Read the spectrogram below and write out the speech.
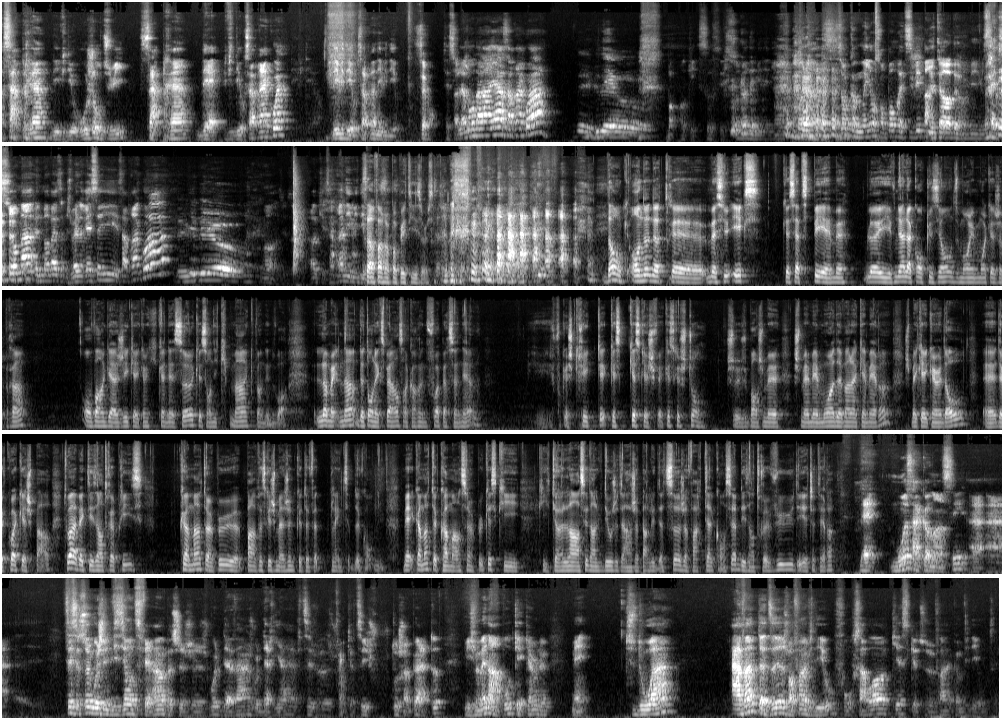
ça prend des vidéos. Aujourd'hui, ça prend des vidéos. Ça prend quoi? Des vidéos. Des vidéos, ça prend des vidéos. C'est bon. C'est ça. Le monde à l'arrière, ça prend quoi? Des vidéos. Bon, ok, ça, c'est sûrement des milléniaux. Ils sont comme, voyons, ils sont pas motivés par endormi. C'est sûrement une mauvaise. Je vais le réessayer. Ça prend quoi? Des vidéos. Ok, ça prend des vidéos. Ça va faire un puppet teaser, ça. Donc, on a notre euh, Monsieur X, que sa petite PME. Là, il est venu à la conclusion, du moins moi que je prends. On va engager quelqu'un qui connaît ça, que son équipement, qui va venir nous voir. Là, maintenant, de ton expérience, encore une fois, personnelle, il faut que je crée. Qu'est-ce que je fais? Qu'est-ce que je tourne? Je, je- bon, je me, je me mets moi devant la caméra, je mets quelqu'un d'autre, euh, de quoi que je parle. Toi, avec tes entreprises, comment tu un peu, euh, parce que j'imagine que tu as fait plein de types de contenus, mais comment tu as commencé un peu? Qu'est-ce qui, qui t'a lancé dans le vidéo? Je ah, je vais parler de ça, je vais faire tel concept, des entrevues, des, etc. Ben, moi, ça a commencé à. à- Tu sais, c'est sûr, moi, j'ai une vision différente parce que je, je vois le devant, je vois le derrière, puis tu sais, je, fait que, tu sais, je touche un peu à tout, mais je me mets dans la peau de quelqu'un, là. Mais tu dois, avant de te dire, je vais faire une vidéo, il faut savoir qu'est-ce que tu veux faire comme vidéo. sais.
